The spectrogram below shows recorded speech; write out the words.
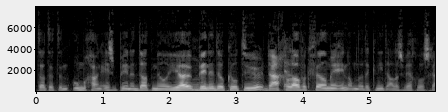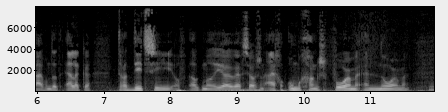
dat het een omgang is binnen dat milieu, Mm. binnen de cultuur. Daar Ja. geloof ik veel meer in, omdat ik niet alles weg wil schrijven. Omdat elke traditie of elk milieu heeft zo zijn eigen omgangsvormen en normen. Mhm.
